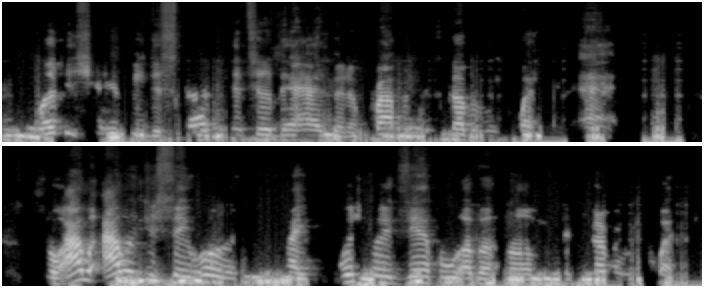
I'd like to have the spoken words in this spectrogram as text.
Budget shouldn't be discussed until there has been a proper discovery question asked." So I, w- I would just say, well, like, what's your example of a um, discovery question?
